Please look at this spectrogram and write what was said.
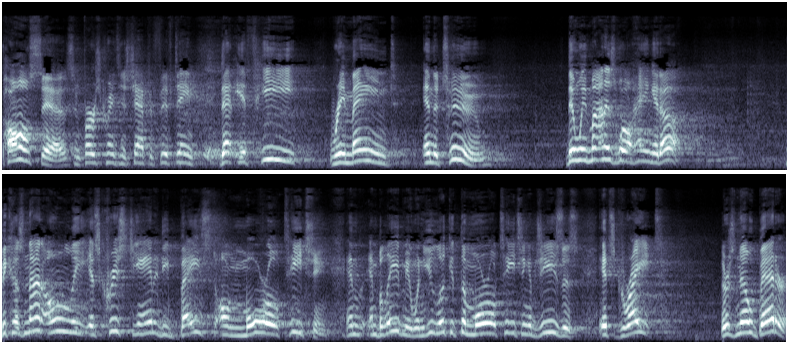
Paul says in 1 Corinthians chapter 15 that if he remained in the tomb, then we might as well hang it up. Because not only is Christianity based on moral teaching, and, and believe me, when you look at the moral teaching of Jesus, it's great. There's no better.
